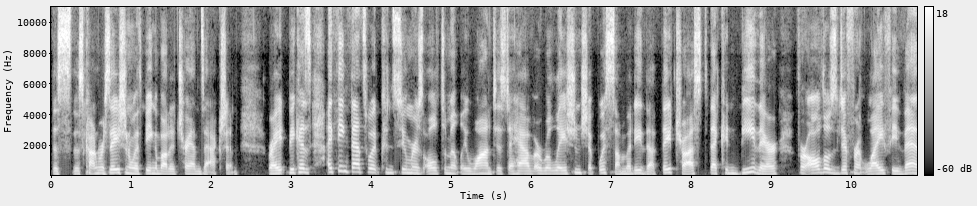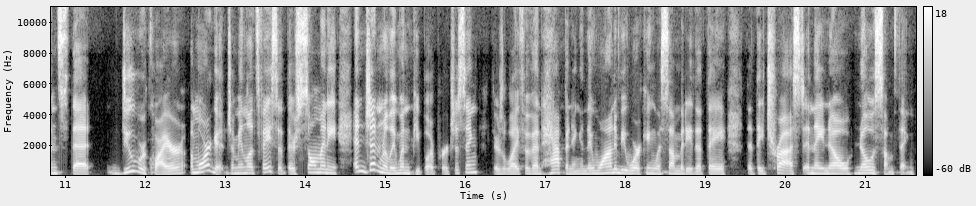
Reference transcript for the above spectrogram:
this this conversation with being about a transaction, right? Because I think that's what consumers ultimately want is to have a relationship with somebody that they trust that can be there for all those different life events that do require a mortgage. I mean, let's face it, there's so many and generally when people are purchasing, there's a life event happening and they want to be working with somebody that they that they trust and they know knows something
